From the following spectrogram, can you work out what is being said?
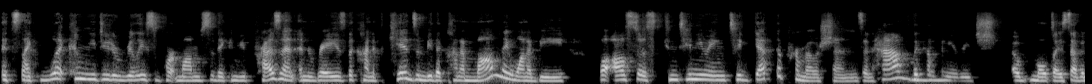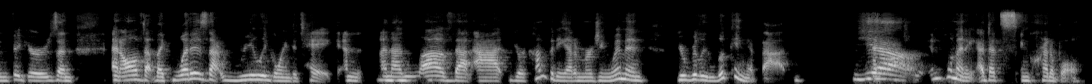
it's like what can we do to really support moms so they can be present and raise the kind of kids and be the kind of mom they want to be while also continuing to get the promotions and have the mm-hmm. company reach a multi seven figures and and all of that like what is that really going to take and mm-hmm. and i mm-hmm. love that at your company at emerging women you're really looking at that yeah implementing that's incredible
